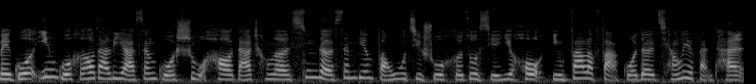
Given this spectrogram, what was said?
美国、英国和澳大利亚三国十五号达成了新的三边防务技术合作协议后，引发了法国的强烈反弹，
